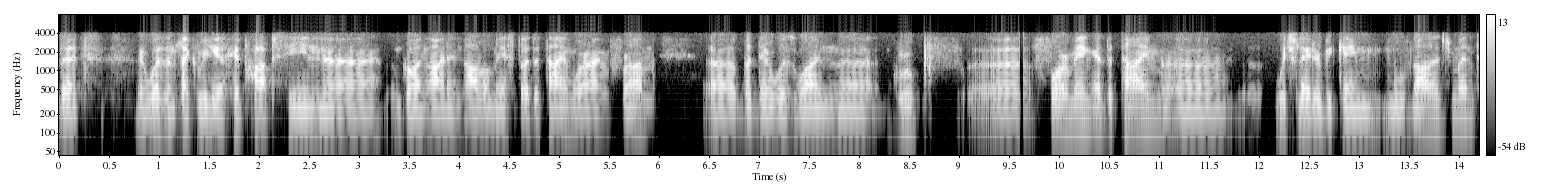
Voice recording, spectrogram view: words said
that there wasn't like really a hip hop scene uh, going on in Novo Mesto at the time where I'm from. Uh, but there was one uh, group uh, forming at the time, uh, which later became Move Knowledgement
